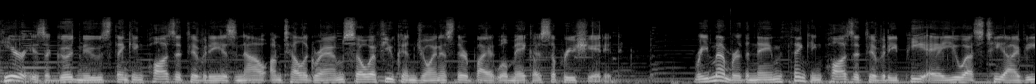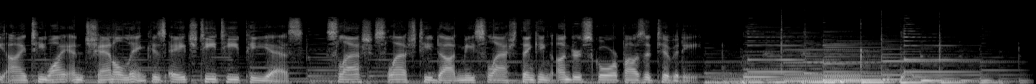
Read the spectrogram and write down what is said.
Here is a good news Thinking Positivity is now on Telegram so if you can join us thereby it will make us appreciated. Remember the name Thinking Positivity P-A-U-S-T-I-V-I-T-Y and channel link is https slash slash t.me slash thinking underscore positivity.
